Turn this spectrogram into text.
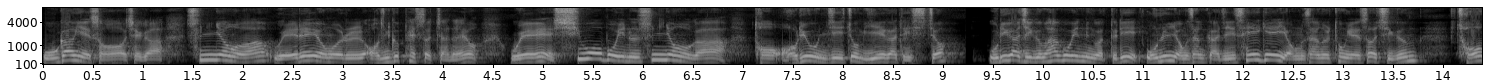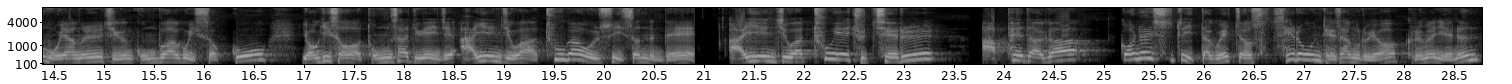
5강에서 제가 순영어와 외래 영어를 언급했었잖아요. 왜 쉬워 보이는 순영어가 더 어려운지 좀 이해가 되시죠? 우리가 지금 하고 있는 것들이 오늘 영상까지 세 개의 영상을 통해서 지금 저 모양을 지금 공부하고 있었고 여기서 동사 뒤에 이제 ing와 to가 올 수 있었는데 ing와 to의 주체를 앞에다가 꺼낼 수도 있다고 했죠. 새로운 대상으로요. 그러면 얘는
